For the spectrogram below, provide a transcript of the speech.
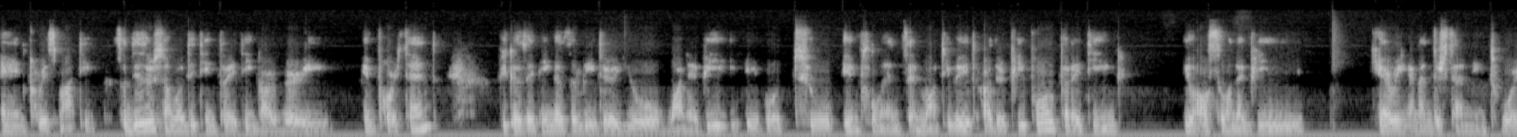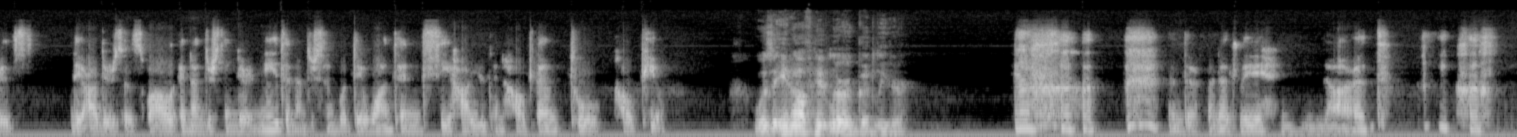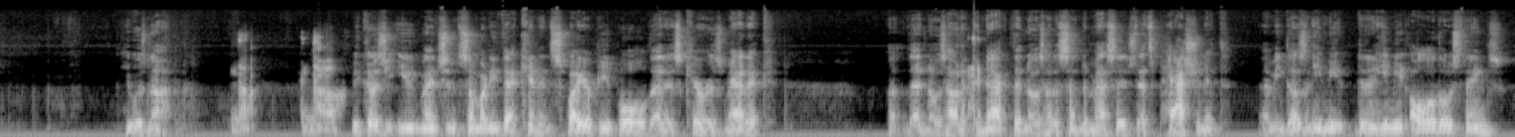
and charismatic. So these are some of the things that I think are very important because I think as a leader, you want to be able to influence and motivate other people, but I think you also want to be caring and understanding towards the others as well and understand their needs and understand what they want and see how you can help them to help you. Was Adolf Hitler a good leader? Definitely not. He was not. No, no. Because you mentioned somebody that can inspire people, that is charismatic, uh, that knows how to connect, that knows how to send a message, that's passionate. I mean, doesn't he meet? Didn't he meet all of those things?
